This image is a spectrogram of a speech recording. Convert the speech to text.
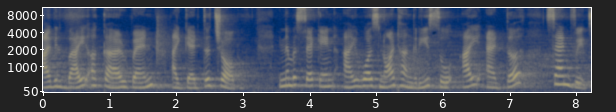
I will buy a car when I get the job. In number second, I was not hungry so I ate the sandwich.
